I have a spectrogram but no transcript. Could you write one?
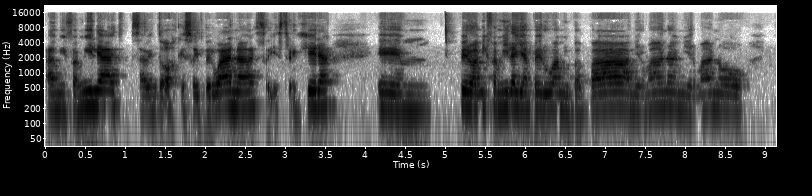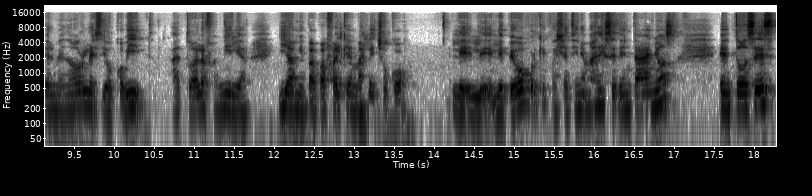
A mi familia, saben todos que soy peruana, soy extranjera, em, pero a mi familia ya en Perú, a mi papá, a mi hermana, a mi hermano, el menor, les dio COVID, a toda la familia, y a mi papá fue el que más le chocó, le, le, pegó porque pues ya tiene más de 70 años, entonces,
